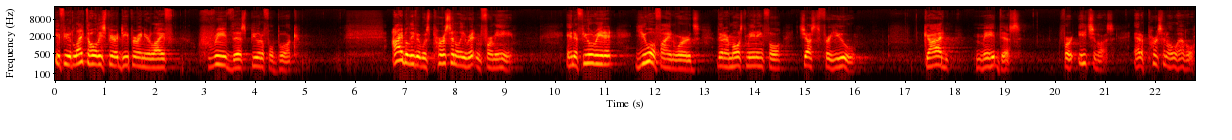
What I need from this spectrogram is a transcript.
if you'd like the Holy Spirit deeper in your life, read this beautiful book. I believe it was personally written for me. And if you read it, you will find words that are most meaningful just for you. God made this for each of us at a personal level.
